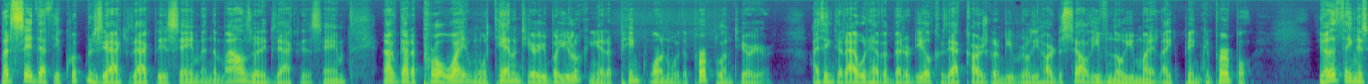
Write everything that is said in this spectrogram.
Let's say that the equipment is exactly the same and the miles are exactly the same. And I've got a pearl white one with tan interior, but you're looking at a pink one with a purple interior. I think that I would have a better deal because that car is going to be really hard to sell, even though you might like pink and purple. The other thing is,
